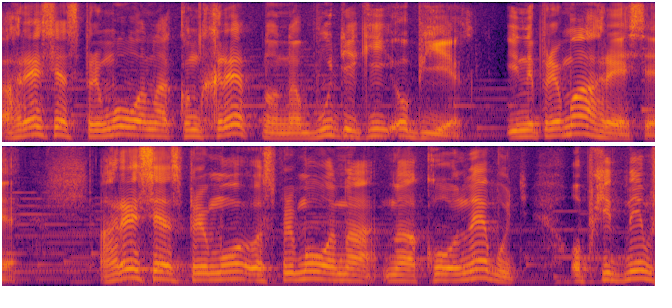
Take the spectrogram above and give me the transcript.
Агресія спрямована конкретно на будь-який об'єкт. І непряма агресія. Агресія спрямована на кого-небудь обхідним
